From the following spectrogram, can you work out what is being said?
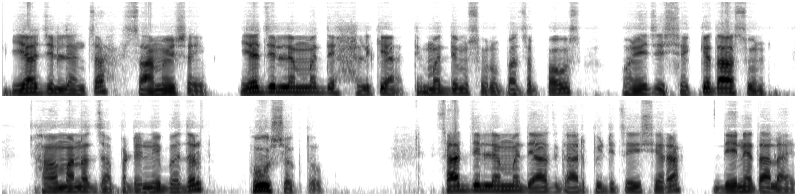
या जिल्ह्यांचा समावेश आहे. या जिल्ह्यांमध्ये हलक्या ते मध्यम स्वरूपाचा पाऊस होण्याची शक्यता असून हवामानात झपाट्याने बदल होऊ शकतो. सात जिल्ह्यांमध्ये आज गारपिटीचा इशारा देण्यात आला आहे.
